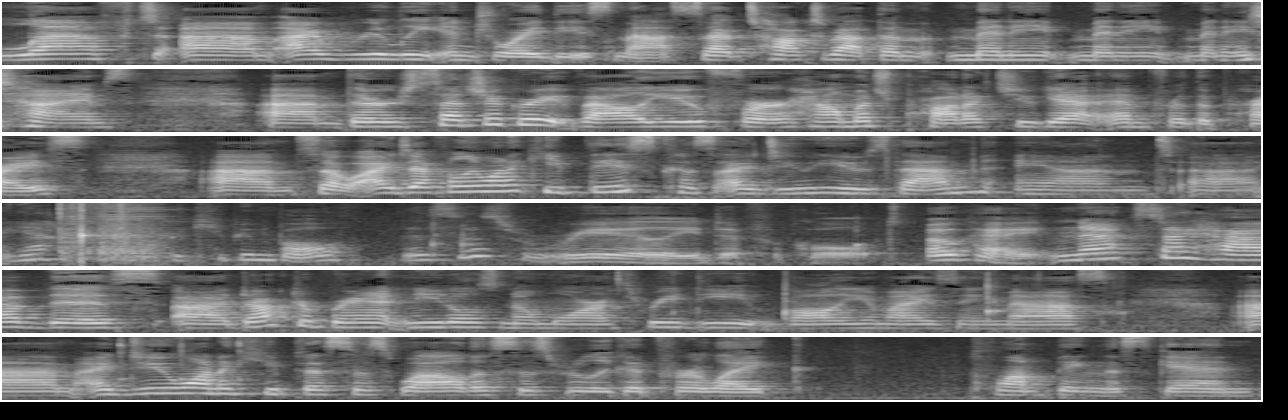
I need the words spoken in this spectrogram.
left. Um, I really enjoy these masks. I've talked about them many, many, many times. Um, they're such a great value for how much product you get and for the price. Um, so I definitely want to keep these because I do use them and uh, yeah, I'll be keeping both. This is really difficult. Okay, next I have this uh, Dr. Brandt Needles No More 3D Volumizing Mask. Um, I do want to keep this as well. This is really good for like plumping the skin,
